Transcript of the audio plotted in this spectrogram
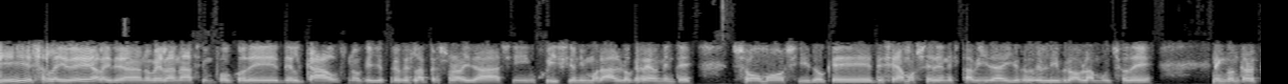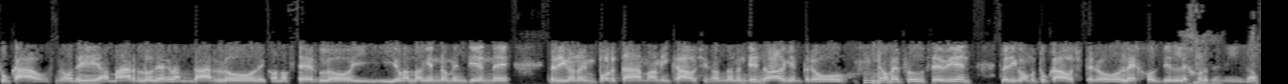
Sí, esa es la idea. La idea de la novela nace un poco de, del caos, ¿no? que yo creo que es la personalidad sin juicio ni moral, lo que realmente somos y lo que deseamos ser en esta vida. Y yo creo que el libro habla mucho de, de encontrar tu caos, ¿no? de amarlo, de agrandarlo, de conocerlo. Y, yo cuando alguien no me entiende, le digo, no importa mi caos. Y cuando no entiendo a alguien, pero no me produce bien, le digo, amo tu caos, pero lejos, bien lejos de mí, ¿no?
